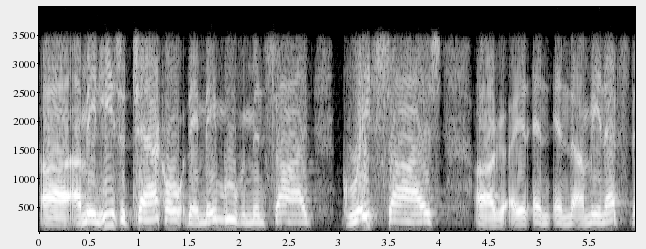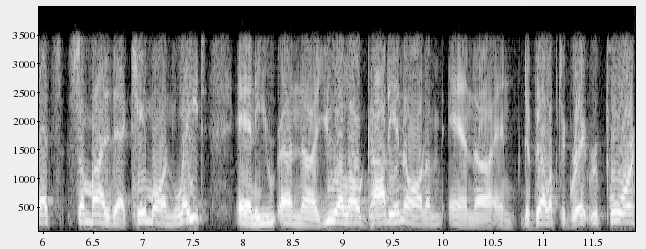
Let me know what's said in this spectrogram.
Uh, I mean, he's a tackle. They may move him inside. Great size. Uh, and and I mean that's that's somebody that came on late, and he and uh, ULL got in on him and uh, and developed a great rapport.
